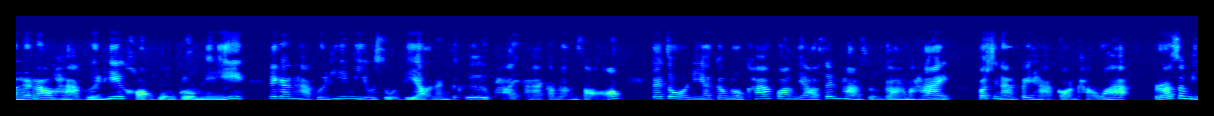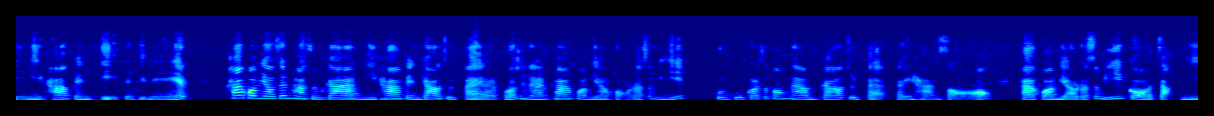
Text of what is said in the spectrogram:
ทย์ให้เราหาพื้นที่ของวงกลมนี้ ในการหาพื้นที่มีอยู่สูตรเดียวนั่นก็คือ pi r กำลังสองแต่โจทย์เนี่ยกำหนดค่าความยาวเส้นผ่านศูนย์กลางมาให้ เพราะฉะนั้นไปหาก่อนค่ะว่ารัศมีมีค่าเป็นกี่เซนติเมตร ค่าความยาวเส้นผ่านศูนย์กลางมีค่าเป็น 9.8 เพราะฉะนั้นค่าความยาวของรัศมี คุณครูก็จะต้องนำ 9.8 ไปหาร 2 ค่าความยาวรัศมีก็จะมี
